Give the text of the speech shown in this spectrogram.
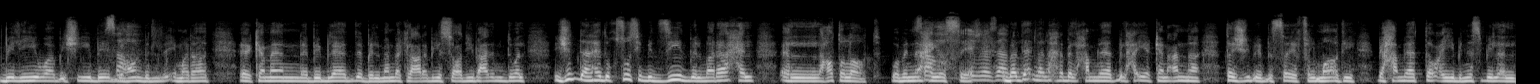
بليوا بشي بهون بالإمارات كمان ببلاد بالمملكة العربية السعودية بعد من الدول جدا هذه خصوصي بتزيد بالمراحل العطلات وبالناحية الصيف. بدأنا نحن بالحملات بالحقيقة كان عندنا تجربة بالصيف الماضي بحملات توعية بالنسبة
